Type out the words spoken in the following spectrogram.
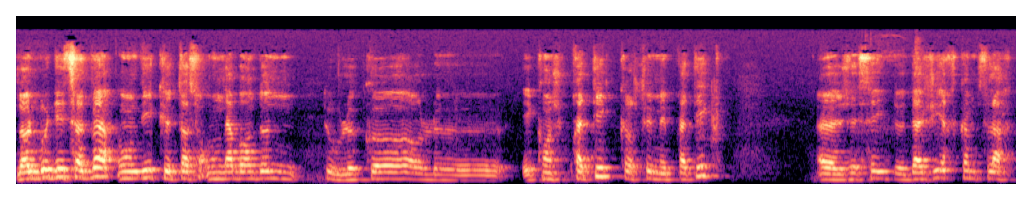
dans le bodhisattva, on dit que de toute façon, on abandonne tout, le corps, le... et quand je pratique, quand je fais mes pratiques, euh, j'essaye de- d'agir comme cela.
